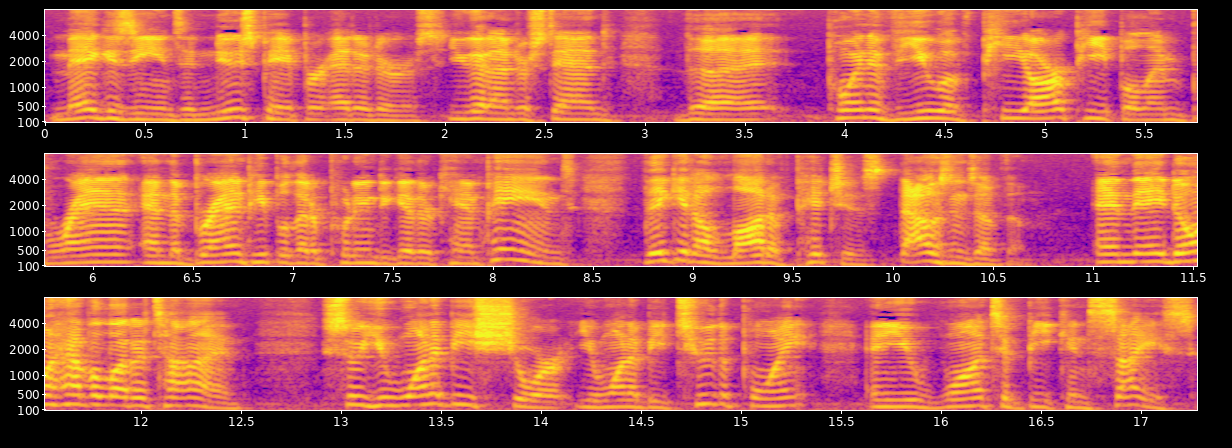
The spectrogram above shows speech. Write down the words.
magazines and newspaper editors. You got to understand the point of view of PR people and brand and the brand people that are putting together campaigns. They get a lot of pitches, thousands of them, and they don't have a lot of time. So you want to be short, you want to be to the point, and you want to be concise.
